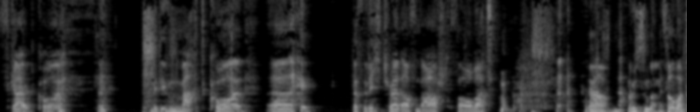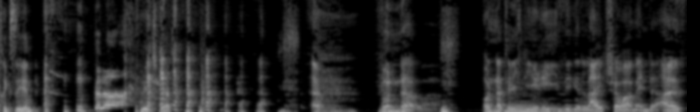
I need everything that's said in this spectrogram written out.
Skype-Call, mit diesem Macht-Call, äh, das Lichtschwert aus dem Arsch zaubert. Ja, möchtest du mal einen Zaubertrick sehen? Tada! Lichtschwert. Wunderbar. Und natürlich Mhm. die riesige Lightshow am Ende, als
